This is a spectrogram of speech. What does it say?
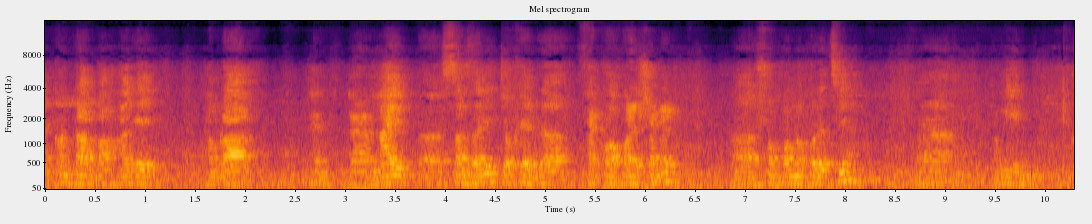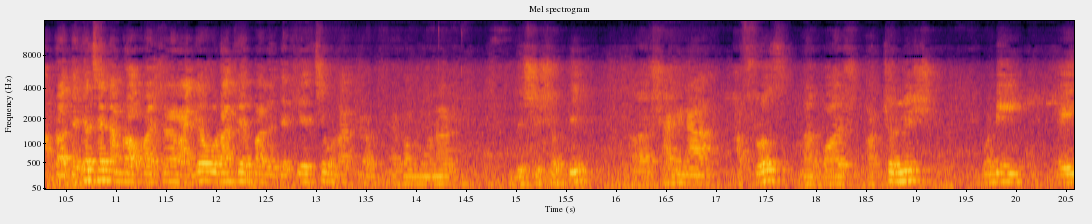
এক ঘণ্টা আগে আমরা লাইভ সার্জারি চোখের ফ্যাকো অপারেশনের সম্পন্ন করেছি। আমি, আপনারা দেখেছেন আমরা অপারেশনের আগেও ওনাকে পারে দেখিয়েছি, ওনাকে এবং ওনার দৃষ্টিশক্তি। শাহিনা আফরোজ, ওনার বয়স আটচল্লিশ। উনি এই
